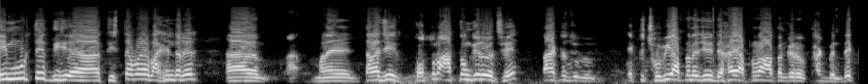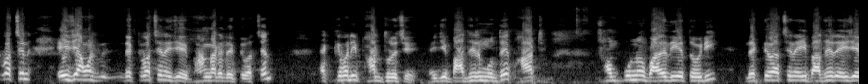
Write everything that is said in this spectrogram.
এই মুহূর্তে তিস্তাপাড়ের বাসিন্দাদের মানে তারা যে কতটা আতঙ্কে রয়েছে, তার একটা একটু ছবি আপনারা যদি দেখায় আপনারা আতঙ্কে থাকবেন। দেখতে পাচ্ছেন, এই যে আমার, দেখতে পাচ্ছেন, এই যে ভাঙ্গাটা দেখতে পাচ্ছেন, একেবারেই ফাট ধরেছে। এই যে বাঁধের মধ্যে ফাট সম্পূর্ণ বাড়ি দিয়ে তৈরি। দেখতে পাচ্ছেন, এই বাঁধের এই যে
